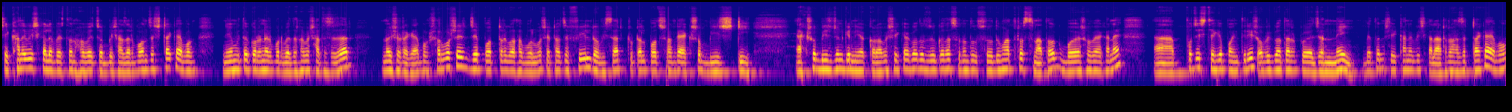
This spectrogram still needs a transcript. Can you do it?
শিক্ষানবিশকালে বেতন হবে চব্বিশ হাজার পঞ্চাশ টাকা এবং নিয়মিতকরণের পর বেতন হবে সাতাশ হাজার নয়শো টাকা এবং সর্বশেষ যে পদটার কথা বলব সেটা হচ্ছে ফিল্ড অফিসার, টোটাল পদ সংখ্যা একশো বিশটি একশো বিশ জনকে নিয়োগ করা হবে। শিক্ষাগত যোগ্যতা শুধুমাত্র স্নাতক, বয়স হবে এখানে পঁচিশ থেকে পঁয়ত্রিশ, অভিজ্ঞতার প্রয়োজন নেই। বেতন শিক্ষানবিশকালে আঠারো হাজার টাকা এবং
